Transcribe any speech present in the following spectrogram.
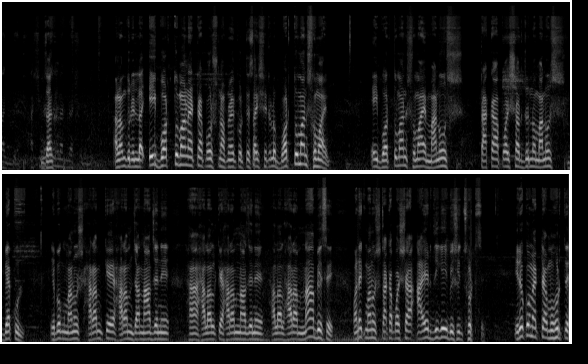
লাগবে আলহামদুলিল্লাহ, এই বর্তমান একটা প্রশ্ন আপনাকে করতে চাই, সেটা হলো বর্তমান সময়। এই বর্তমান সময় মানুষ টাকা পয়সার জন্য মানুষ ব্যাকুল এবং মানুষ হারামকে হারাম যা না জেনে হ্যাঁ হালালকে হারাম না জেনে, হালাল হারাম না বেছে অনেক মানুষ টাকা পয়সা আয়ের দিকেই বেশি ছুটছে এরকম একটা মুহূর্তে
